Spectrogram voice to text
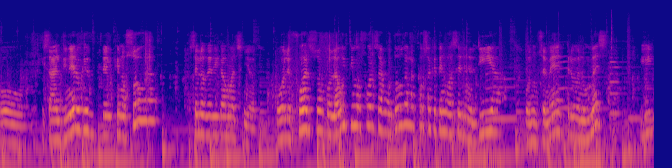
O Quizás el dinero que, del que nos sobra se lo dedicamos al Señor. O el esfuerzo, con la última fuerza hago todas las cosas que tengo que hacer en el día, o en un semestre, o en un mes. Y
